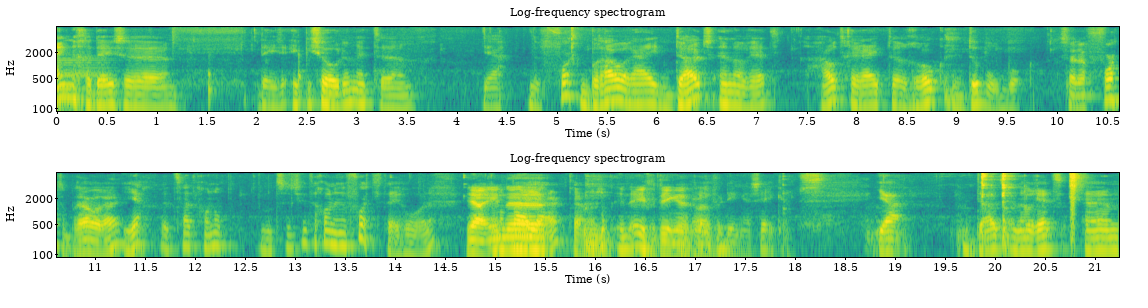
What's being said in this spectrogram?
En eindigen deze, deze episode met eh, ja, de Fort Brouwerij Duits en Lorette houtgerijpte rookdubbelbok. Zijn er Fort Brouwerij? Ja, dat staat er gewoon op. Want ze zitten gewoon in een fort tegenwoordig. Ja, in, een paar eh, jaar trouwens. in Everdingen. geloof ik. Even dingen, zeker. Ja, Duits en Lorette. ehm,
